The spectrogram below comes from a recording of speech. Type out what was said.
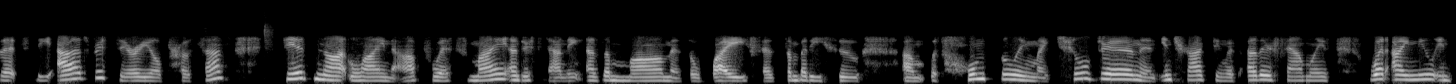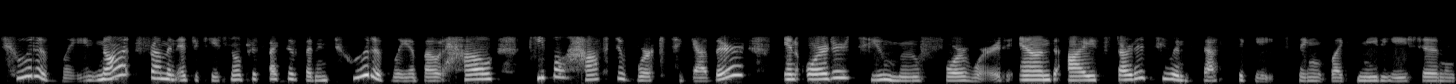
that the adversarial process did not line up with my understanding as a mom, as a wife, as somebody who um, was homeschooling my children and interacting with other families, what I knew intuitively, not from an educational perspective, but intuitively about how people have to work together in order to move forward. And I started to investigate things like mediation and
